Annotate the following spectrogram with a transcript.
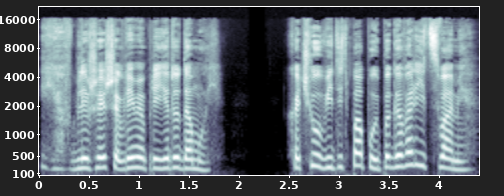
Я в ближайшее время приеду домой. Хочу увидеть папу и поговорить с вами.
